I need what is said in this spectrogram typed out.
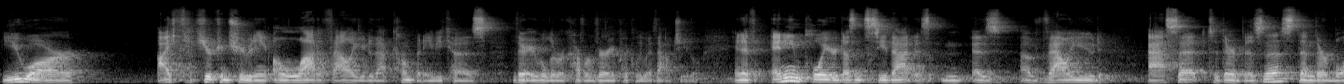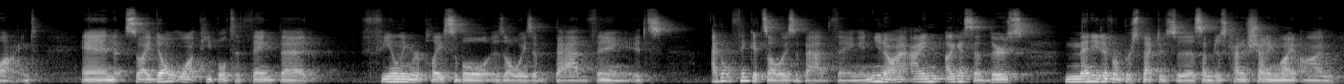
you are, I think you're contributing a lot of value to that company because they're able to recover very quickly without you. And if any employer doesn't see that as as a valued asset to their business, then they're blind. And so I don't want people to think that feeling replaceable is always a bad thing. It's I don't think it's always a bad thing. And you know, I, I like I said, there's many different perspectives to this. I'm just kind of shedding light on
